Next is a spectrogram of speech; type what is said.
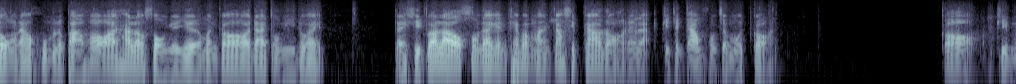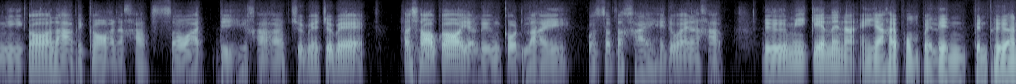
ส่งแล้วคุ้มหรือเปล่า เพราะว่าถ้าเราส่งเยอะๆ มันก็ได้ตรงนี้ด้วย แต่คิดว่าเราก็คงได้กันแค่ประมาณ 99 ดอกนี่แหละ กิจกรรมคงจะหมดก่อน ก็คลิปนี้ก็ลาไปก่อนนะครับ สวัสดีครับชูเบ้ชูเบ้ถ้าชอบก็อย่าลืมกดไลค์ กด subscribe ให้ด้วยนะครับ หรือมีเกมไหนๆอยากให้ผมไปเล่นเป็นเพื่อน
